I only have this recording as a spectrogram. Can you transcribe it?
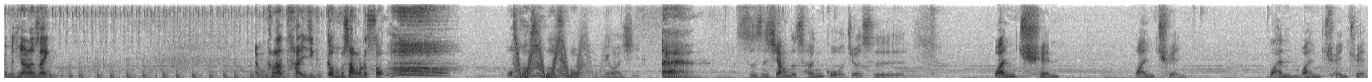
有没有听到那声音？有没有看到他已经跟不上我的手？哇，说错了，没关系。四十箱的成果就是完全、完全、完完全全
